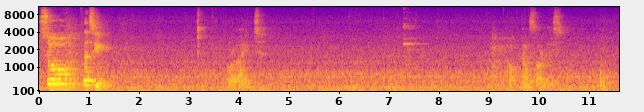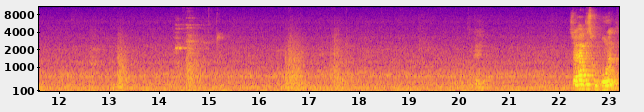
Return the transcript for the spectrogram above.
So, let's see. Alright. Oh, I haven't started this. So I have this component.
